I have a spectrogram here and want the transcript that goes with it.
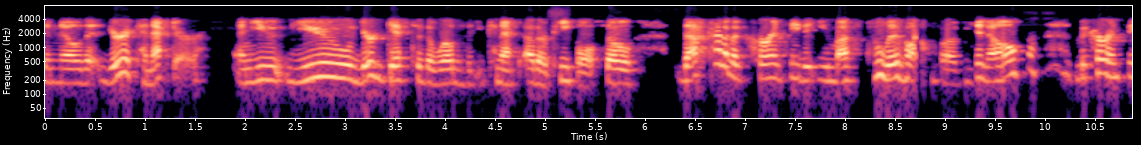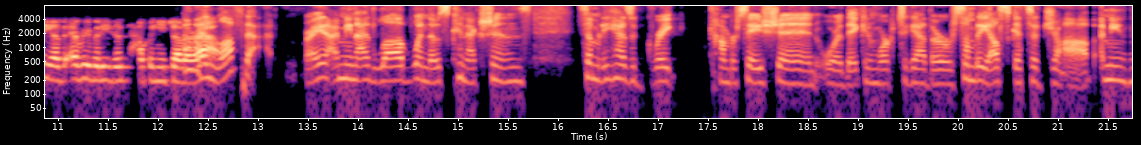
to know that you're a connector and you you your gift to the world is that you connect other people. So that's kind of a currency that you must live off of, you know, the currency of everybody just helping each other oh, out. I love that, right? I mean, I love when those connections, somebody has a great conversation or they can work together or somebody else gets a job. I mean,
